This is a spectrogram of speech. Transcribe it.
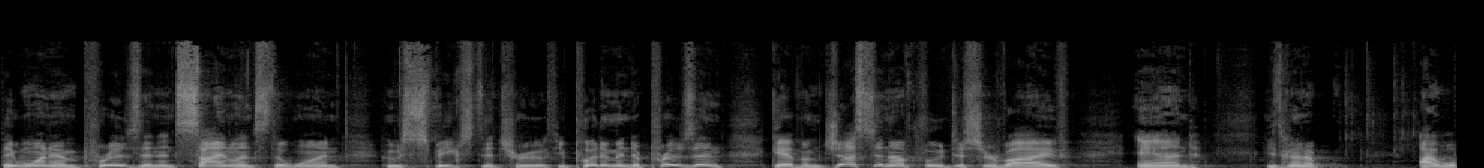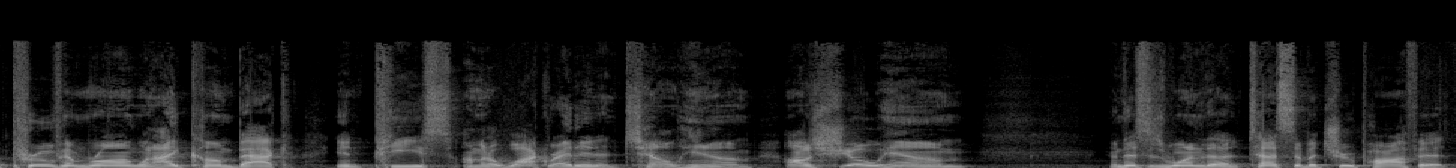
They want to imprison and silence the one who speaks the truth. He put him into prison, gave him just enough food to survive, and he's going to, I will prove him wrong when I come back in peace. I'm going to walk right in and tell him, I'll show him. And this is one of the tests of a true prophet.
